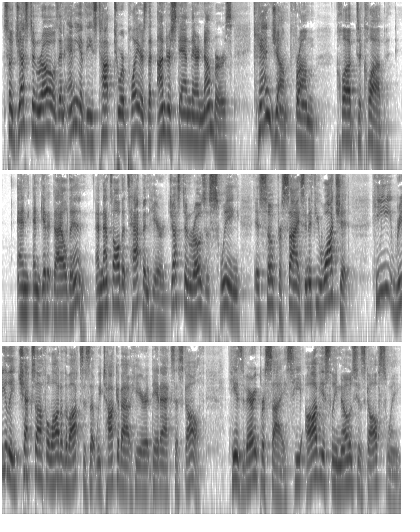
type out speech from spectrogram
So Justin Rose and any of these top tour players that understand their numbers can jump from club to club and and get it dialed in. And that's all that's happened here. Justin Rose's swing is so precise. And if you watch it, he really checks off a lot of the boxes that we talk about here at Data Access Golf. He is very precise. He obviously knows his golf swing.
